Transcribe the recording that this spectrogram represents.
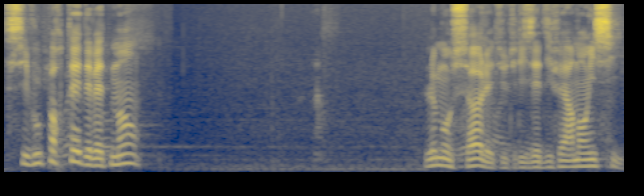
si vous portez des vêtements, le mot sol est utilisé différemment ici.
